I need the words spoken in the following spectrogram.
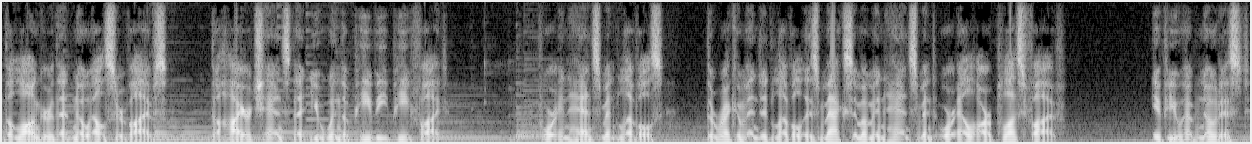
The longer that Noelle survives, the higher chance that you win the PvP fight. For enhancement levels, the recommended level is maximum enhancement or LR plus 5. If you have noticed,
